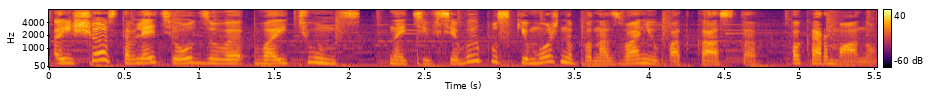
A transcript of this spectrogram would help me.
А еще оставляйте отзывы в iTunes. Найти все выпуски можно по названию подкаста «По карману».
